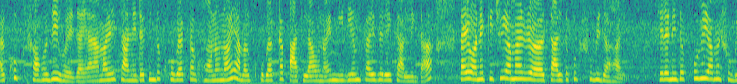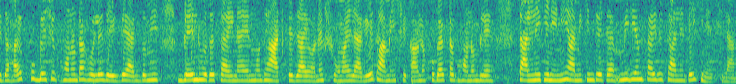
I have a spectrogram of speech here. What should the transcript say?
আর খুব সহজেই হয়ে যায়। আর আমার এই চালনিটা কিন্তু খুব একটা ঘন নয়, আবার খুব একটা পাতলাও নয় মিডিয়াম সাইজের এই চালনিটা। তাই অনেক কিছুই আমার চালতে খুব সুবিধা হয়। চেলে নিতে খুবই আমার সুবিধা হয়। খুব বেশি ঘনটা হলে দেখবে একদমই ব্লেন্ড হতে চাই না, এর মধ্যে আটকে যায়, অনেক সময় লাগে। তো আমি সে কারণে খুব একটা ঘন ব্লেন্ড চালনি কিনিনি। আমি কিন্তু এটা মিডিয়াম সাইজের চালনিটাই কিনেছিলাম।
